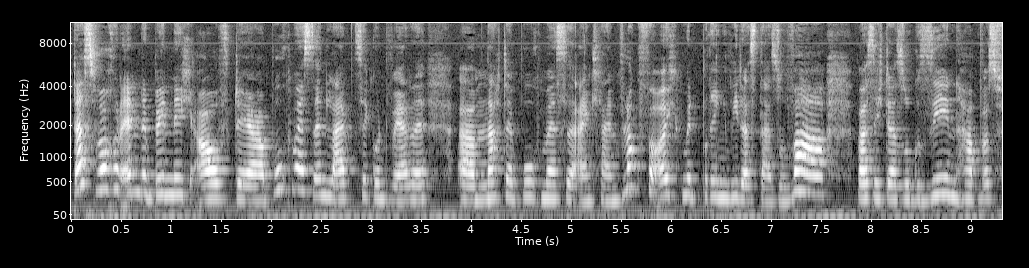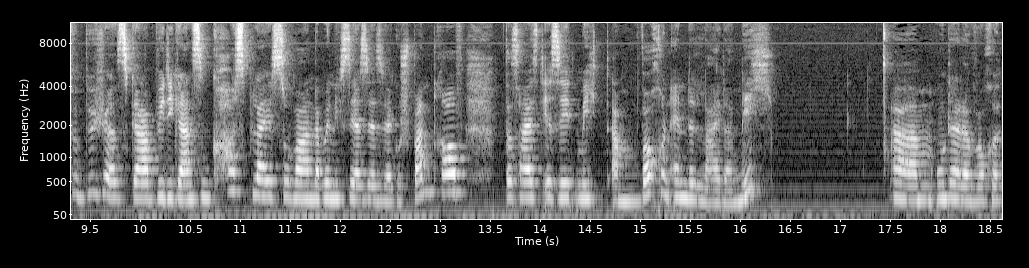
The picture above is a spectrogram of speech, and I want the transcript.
Das Wochenende bin ich auf der Buchmesse in Leipzig und werde ähm, nach der Buchmesse einen kleinen Vlog für euch mitbringen, wie das da so war, was ich da so gesehen habe, was für Bücher es gab, wie die ganzen Cosplays so waren. Da bin ich sehr, sehr, sehr gespannt drauf. Das heißt, ihr seht mich am Wochenende leider nicht. Ähm, unter der Woche.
